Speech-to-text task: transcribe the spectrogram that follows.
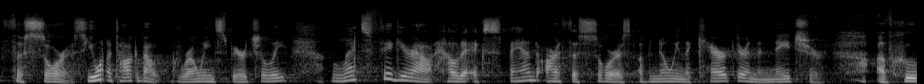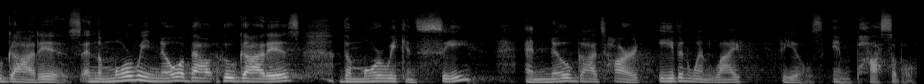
thesaurus. You want to talk about growing spiritually? Let's figure out how to expand our thesaurus of knowing the character and the nature of who God is. And the more we know about who God is, the more we can see and know God's heart, even when life feels impossible.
